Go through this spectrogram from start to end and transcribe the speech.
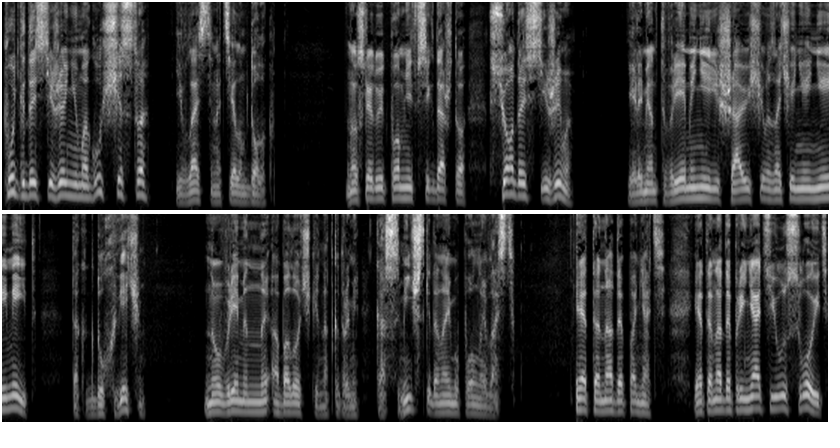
Путь к достижению могущества и власти над телом долг. Но следует помнить всегда, что все достижимо, элемент времени решающего значения не имеет, так как дух вечен, но временные оболочки, над которыми космически дана ему полная власть. Это надо понять, это надо принять и усвоить,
